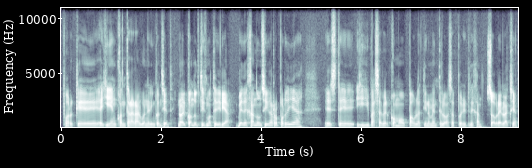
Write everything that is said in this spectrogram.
porque allí encontrar algo en el inconsciente. No, el conductismo te diría, ve dejando un cigarro por día, este, y vas a ver cómo paulatinamente lo vas a poder ir dejando sobre la acción.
